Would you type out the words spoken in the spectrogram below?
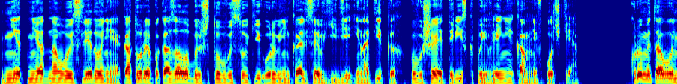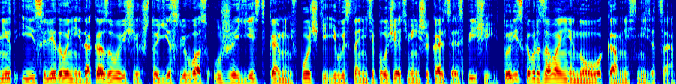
Нет ни одного исследования, которое показало бы, что высокий уровень кальция в еде и напитках повышает риск появления камня в почке. Кроме того, нет и исследований, доказывающих, что если у вас уже есть камень в почке и вы станете получать меньше кальция с пищей, то риск образования нового камня снизится.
